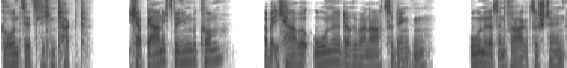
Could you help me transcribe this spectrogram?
grundsätzlichen Takt. Ich habe gar nichts mehr hinbekommen, aber ich habe, ohne darüber nachzudenken, ohne das in Frage zu stellen,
